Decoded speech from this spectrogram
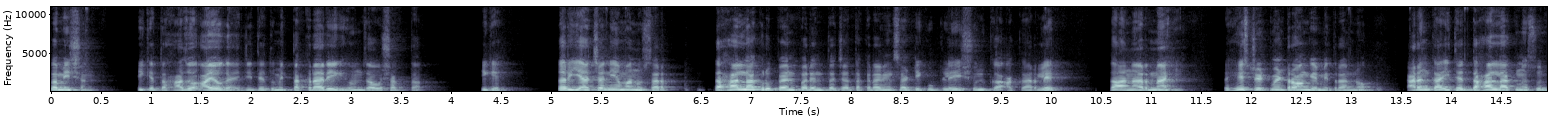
कमिशन ठीक आहे तर हा जो आयोग आहे जिथे तुम्ही तक्रारी घेऊन जाऊ शकता ठीक आहे. तर याच्या नियमानुसार दहा लाख रुपयांपर्यंतच्या तक्रारींसाठी कुठलेही शुल्क आकारले जाणार नाही. तर हे स्टेटमेंट रॉंग आहे मित्रांनो. कारण का इथे दहा लाख नसून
